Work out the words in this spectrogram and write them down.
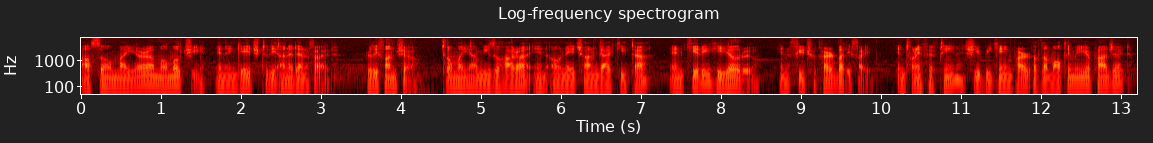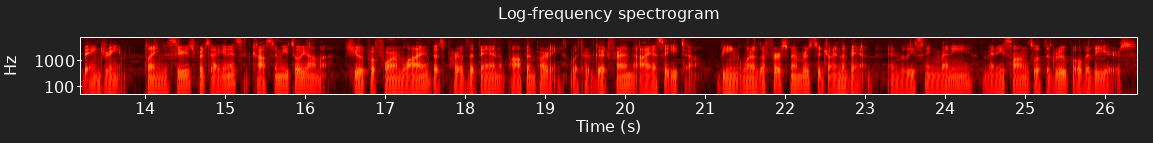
Also Mayura Momochi in Engaged to the Unidentified. Really fun show. Tomoya Mizuhara in One-chan ga Kita. And Kiri Hyoru in Future Card Buddy Fight. In 2015, she became part of the multimedia project Bang Dream playing the series protagonist Kasumi Toyama. She would perform live as part of the band Poppin' Party with her good friend Ayasa Ito, being one of the first members to join the band and releasing many, many songs with the group over the years.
